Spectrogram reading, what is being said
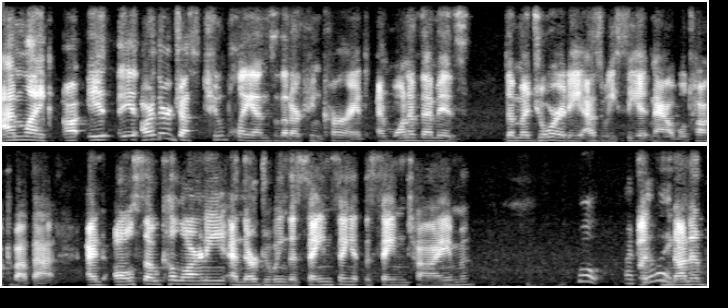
I'm like are, it, it- are there just two plans that are concurrent and one of them is the majority as we see it now. We'll talk about that. And also Killarney and they're doing the same thing at the same time, Well, I but feel like none of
